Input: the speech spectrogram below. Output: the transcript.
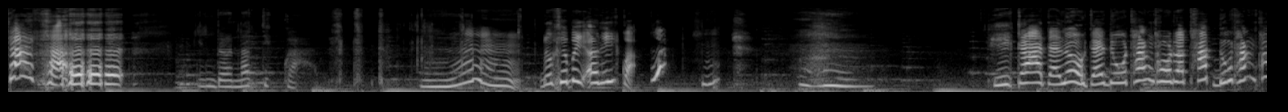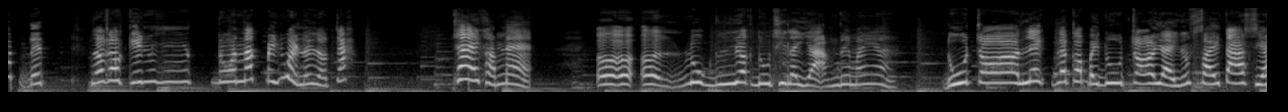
ใช่ค่ะ กินโดนัทดีกว่า อืมดูคลิปวิดีโอนี้ดีกว่าทีกล้าแต่ลูกจะดูทั้งโทรทัศน์ดูทั้งแทับเล็ตแล้วก็กินโดนัทไปด้วยเลยเหรอจ๊ะ ใช่ค่ะแม่ เออเออเออลูกเลือกดูทีละอย่างได้ไหมอะดูจอเล็กแล้วก็ไปดูจอใหญ่ดูสายตาเสีย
